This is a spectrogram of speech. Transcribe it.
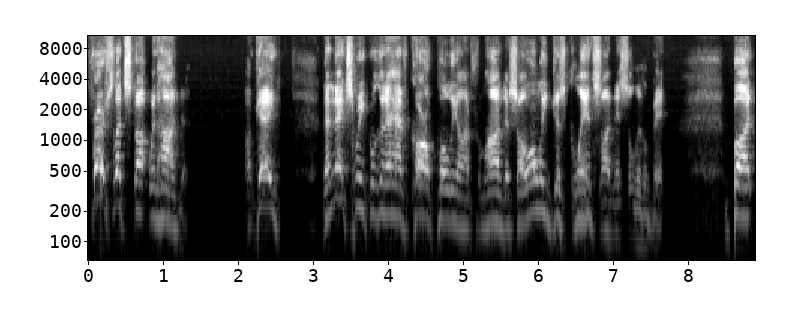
first, let's start with Honda. Okay. Then next week, we're going to have Carl Pulley on from Honda. So I'll only just glance on this a little bit. But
